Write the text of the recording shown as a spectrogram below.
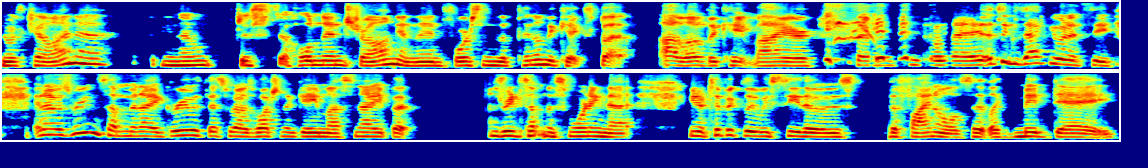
North Carolina, you know, just holding in strong and then forcing the penalty kicks. But I love the Kate Meyer. That's exactly what I see. And I was reading something, and I agree with this when I was watching the game last night. But I was reading something this morning that, you know, typically we see those the finals at like midday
